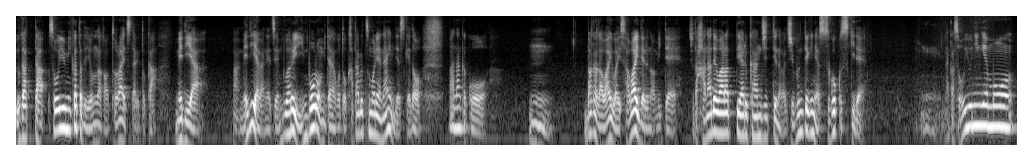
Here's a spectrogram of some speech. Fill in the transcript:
うがったそういう見方で世の中を捉えてたりとかメディアまあ、メディアがね全部悪い陰謀論みたいなことを語るつもりはないんですけどまあなんかこううんバカがワイワイ騒いでるのを見てちょっと鼻で笑ってやる感じっていうのが自分的にはすごく好きで、うん、なんかそういう人間も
